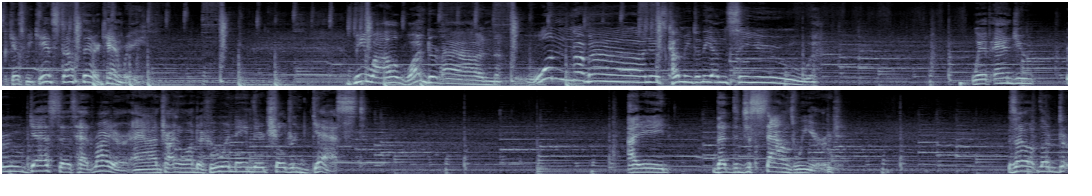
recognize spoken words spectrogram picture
Because we can't stop there, can we? Meanwhile, Wonder Man! Wonder Man is coming to the MCU! With Andrew Guest as head writer, and I'm trying to wonder who would name their children Guest. I mean, that just sounds weird. So the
